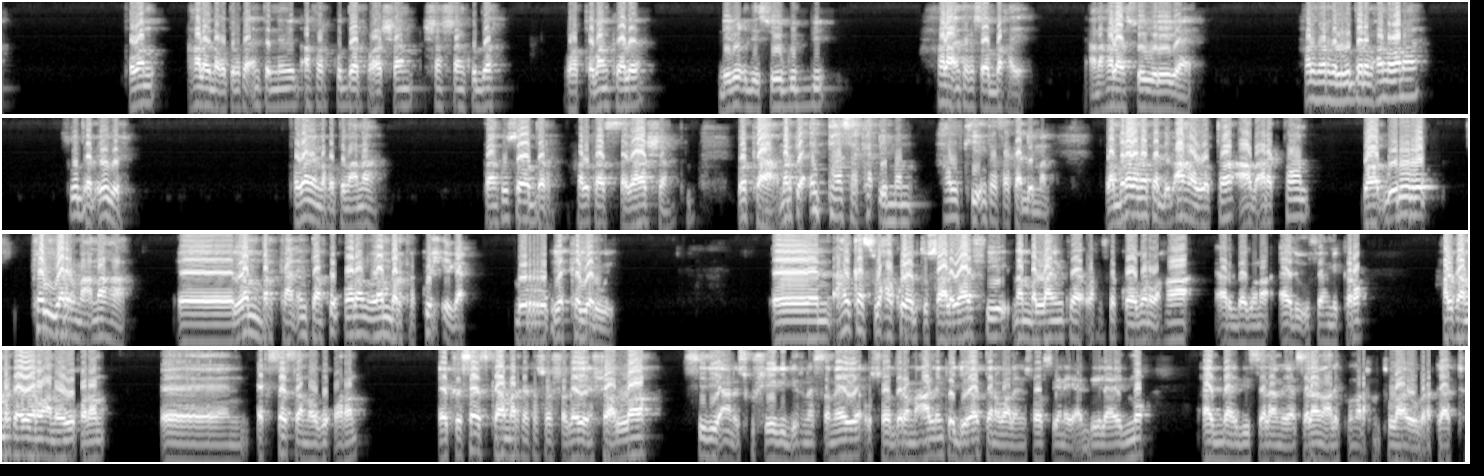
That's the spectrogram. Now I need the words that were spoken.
toban halay noqotay marka inta nimid afar ku dar waa shan shan shan ku dar waa toban kale dhibicdii soo gudbi halaa inta ka soo baxaya yani halaa soo wareegaya. Halka marka lagu daro maxuu noqonaya isku dar eber tobanay noqotay macnaha. Taan ku soo dar halkaas sagaashan. Waka marka intaasaa ka dhiman halkii intaasaa ka dhiman. Lambarada marka dhibcaha wata aad aragtaan waa dhururuq ka yar macnaha lambarkan intaan ku qoran lambarka ku xiga dhururuqyo ka yar wey halkaas waxaa ku eg tusaalayaashii number lineka wax iska kooban ahaa ardayguna aad u fahmi karo. Halkan marka ayadana waxaa noogu qoran exercise noogu qoran. Exerciseka marka ka soo shaqeeya insha allah sidii aan isku sheegi jirna sameeya u soo dira macalinka jawaabtana waa laydin siinaya haddii la idmo. Aad baan idiin salaamaya assalaamu calaykum waraxmatullahi wabarakaatu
